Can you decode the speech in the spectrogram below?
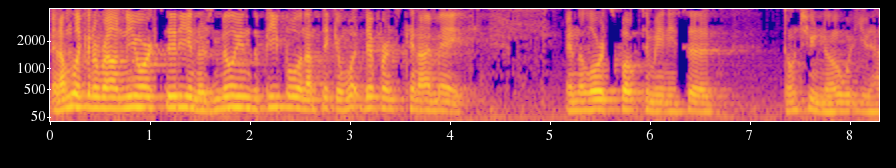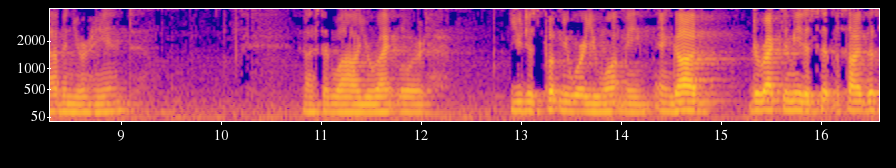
and I'm looking around New York City, and there's millions of people, and I'm thinking, what difference can I make? And the Lord spoke to me, and He said, don't you know what you have in your hand? And I said, Wow, you're right, Lord. You just put me where you want me. And God directed me to sit beside this,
